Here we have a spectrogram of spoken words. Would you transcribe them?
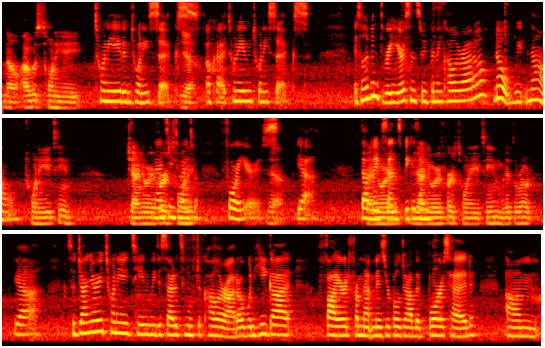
no, I was 28. 28 and 26. Yeah. Okay, 28 and 26. It's only been three years since we've been in Colorado? No, we, no. 2018. January 1st, 20. 20, Four years. Yeah. Yeah. That makes sense because January 1st, 2018, we hit the road. Yeah. So January 2018, we decided to move to Colorado. When he got fired from that miserable job at Boar's Head, um,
